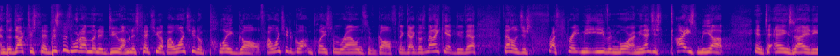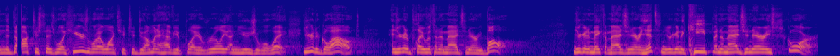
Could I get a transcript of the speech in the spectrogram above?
And the doctor said, This is what I'm going to do. I'm going to set you up. I want you to play golf. I want you to go out and play some rounds of golf. And the guy goes, Man, I can't do that. That'll just frustrate me even more. I mean, that just ties me up into anxiety. And the doctor says, Well, here's what I want you to do. I'm going to have you play a really unusual way. You're going to go out and you're going to play with an imaginary ball. You're going to make imaginary hits and you're going to keep an imaginary score.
